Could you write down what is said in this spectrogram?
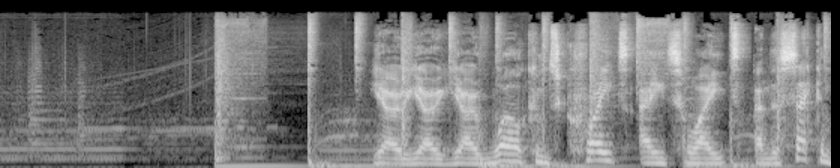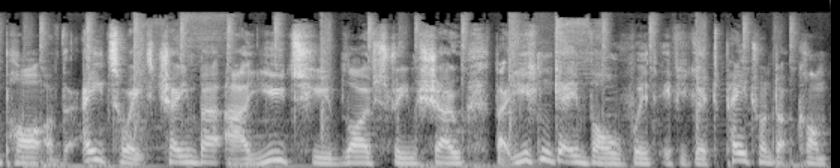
ん。Yo, yo, yo, welcome to Crate 808 and the second part of the 808 Chamber, our YouTube live stream show that you can get involved with if you go to patreon.com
